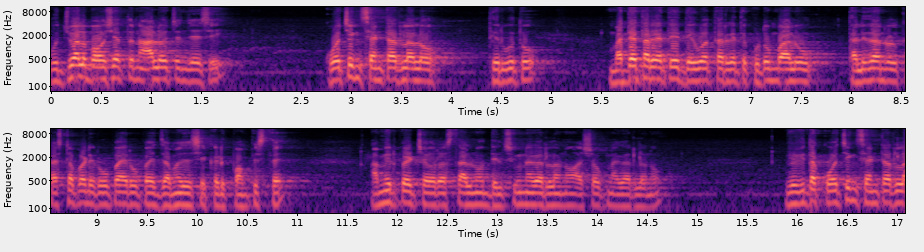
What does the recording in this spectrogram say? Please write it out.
ఉజ్వల భవిష్యత్తును ఆలోచన చేసి కోచింగ్ సెంటర్లలో తిరుగుతూ మధ్యతరగతి దిగువ తరగతి కుటుంబాలు తల్లిదండ్రులు కష్టపడి రూపాయి రూపాయి జమ చేసి ఇక్కడికి పంపిస్తే అమీర్పేట్ చౌరస్తాలను దిల్సుఖ్ నగర్లను అశోక్ నగర్లను వివిధ కోచింగ్ సెంటర్ల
